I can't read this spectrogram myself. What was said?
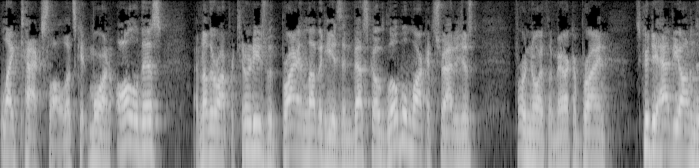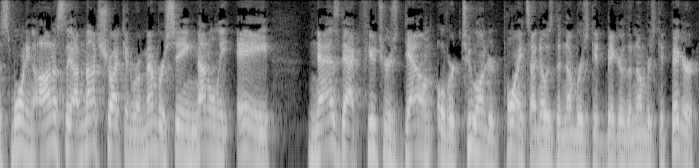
like tax law. Let's get more on all of this and other opportunities with Brian Levitt. He is Invesco Global Market Strategist for North America. Brian, it's good to have you on this morning. Honestly, I'm not sure I can remember seeing not only a NASDAQ futures down over 200 points. I know as the numbers get bigger, the numbers get bigger,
